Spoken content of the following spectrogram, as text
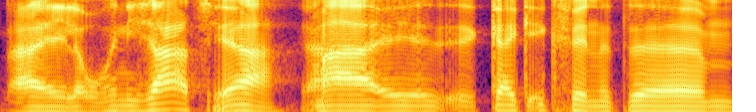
Nou, een hele organisatie. Ja, Ja. maar eh, kijk, ik vind het... ehm,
